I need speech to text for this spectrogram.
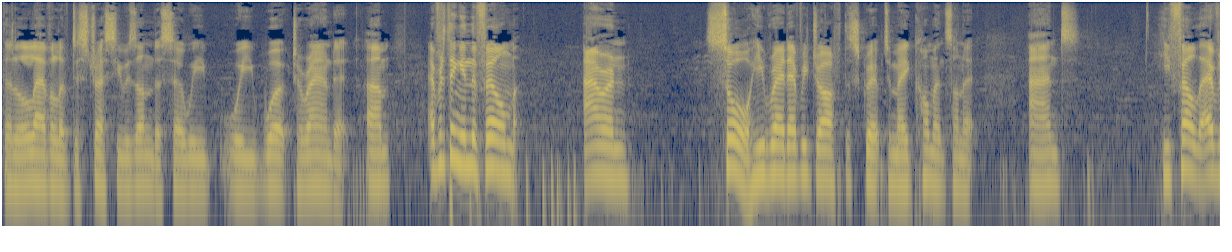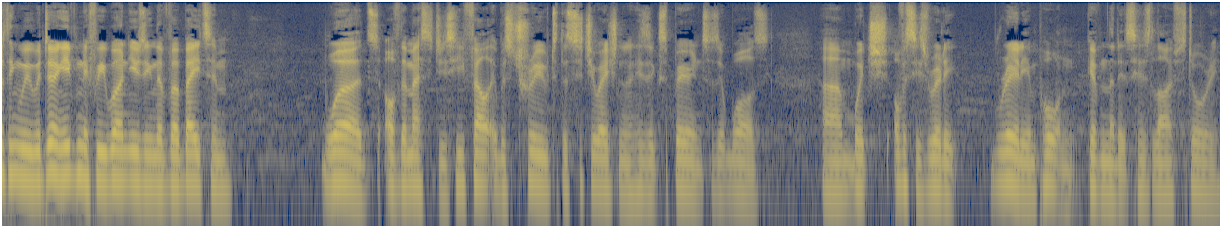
the level of distress he was under. So we we worked around it. Um, everything in the film, Aron saw. He read every draft of the script and made comments on it, and he felt that everything we were doing, even if we weren't using the verbatim words of the messages, he felt it was true to the situation and his experience as it was, um, which obviously is really, really important given that it's his life story.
